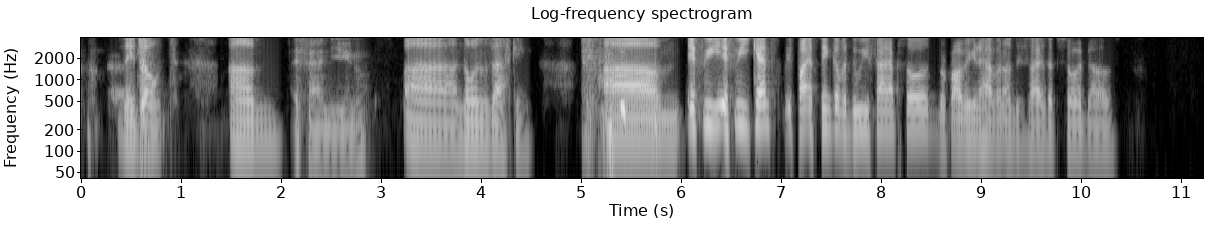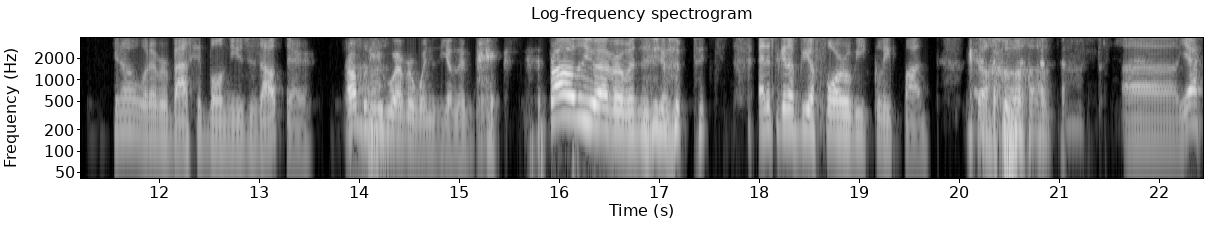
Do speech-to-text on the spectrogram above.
they don't. Um, I fan you. uh, no one was asking. Um, if we if we can't if I think of a Dewey fan episode, we're probably gonna have an undersized episode of, you know, whatever basketball news is out there. Probably Uh, whoever wins the Olympics. probably whoever wins the Olympics, and it's gonna be a four week late pod. So, uh, yeah.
